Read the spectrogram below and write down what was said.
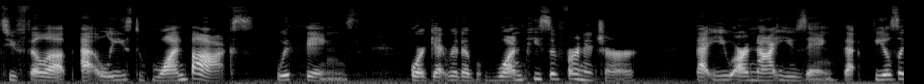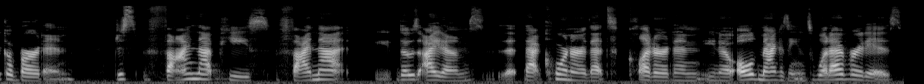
to fill up at least one box with things or get rid of one piece of furniture that you are not using that feels like a burden. Just find that piece, find that those items, that, that corner that's cluttered and, you know, old magazines, whatever it is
